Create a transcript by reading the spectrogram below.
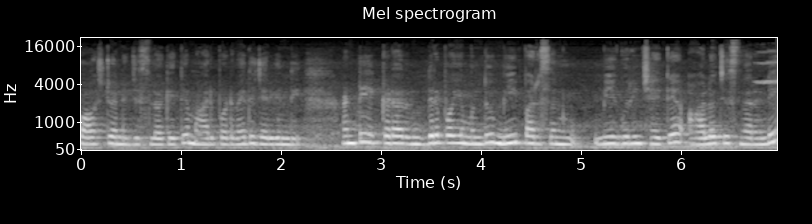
పాజిటివ్ ఎనర్జీస్లోకి అయితే మారిపోవడం అయితే జరిగింది. అంటే ఇక్కడ నిద్రపోయే ముందు మీ పర్సన్ మీ గురించి అయితే ఆలోచిస్తున్నారండి.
